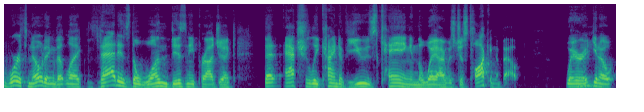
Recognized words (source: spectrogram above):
worth noting that like that is the one Disney project that actually kind of used Kang in the way I was just talking about, where mm. you know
